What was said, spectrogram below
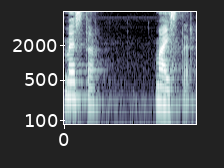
Mester, Meister.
